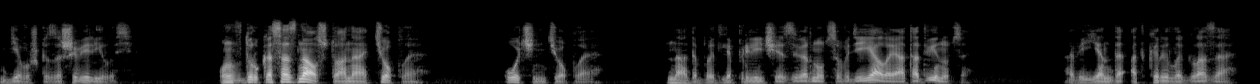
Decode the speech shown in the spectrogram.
Девушка зашевелилась. Он вдруг осознал, что она теплая. Очень теплая. Надо бы для приличия завернуться в одеяло и отодвинуться. Авиенда открыла глаза.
